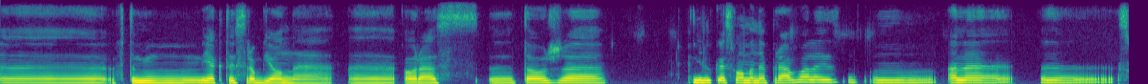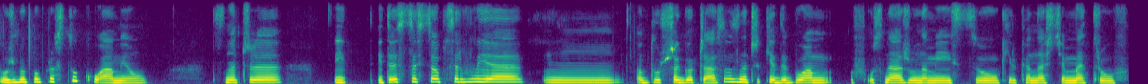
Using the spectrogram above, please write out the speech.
e, w tym, jak to jest robione e, oraz to, że nie tylko jest łamane prawo, ale, jest, mm, ale służby po prostu kłamią. To znaczy, i, i to jest coś, co obserwuję mm, od dłuższego czasu. To znaczy, kiedy byłam w Usnarzu na miejscu kilkanaście metrów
